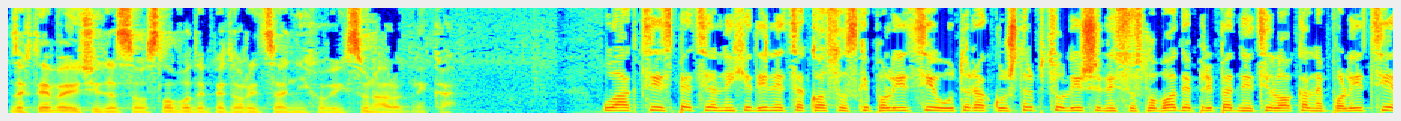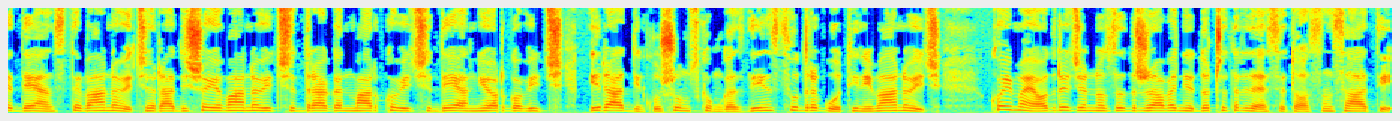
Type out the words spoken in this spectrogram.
zahtevajući da se oslobode petorica njihovih sunarodnika. U akciji specijalnih jedinica Kosovske policije utorak u Štrpcu lišeni su slobode pripadnici lokalne policije Dejan Stevanović, Radiša Jovanović, Dragan Marković, Dejan Jorgović i radnik u šumskom gazdinstvu Dragutin Ivanović, kojima je određeno zadržavanje do 48 sati.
